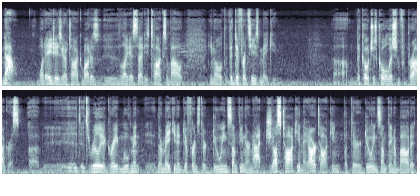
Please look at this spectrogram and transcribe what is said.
now, what AJ is going to talk about is, like I said, he talks about, you know, the, the difference he's making. Um, the Coaches Coalition for Progress. Uh, it, it's really a great movement. They're making a difference. They're doing something. They're not just talking. They are talking, but they're doing something about it.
